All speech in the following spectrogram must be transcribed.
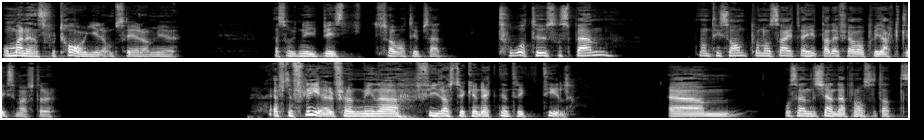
om man ens får tag i dem så är de ju, jag såg nypris, som var typ så här 2000 spänn, någonting sånt på någon sajt jag hittade, för jag var på jakt liksom efter efter fler, för mina fyra stycken räckte inte riktigt till. Um, Och sen kände jag på något sätt att,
